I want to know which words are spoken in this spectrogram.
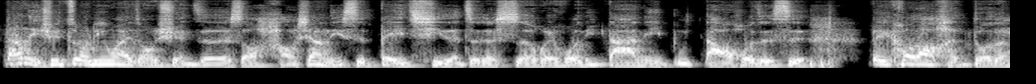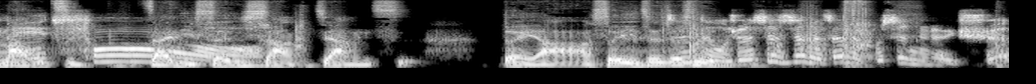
当你去做另外一种选择的时候，好像你是背弃了这个社会，或你大逆不道，或者是被扣到很多的帽子，在你身上，这样子。对呀、所以这就是真的，我觉得这这个真的不是女权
